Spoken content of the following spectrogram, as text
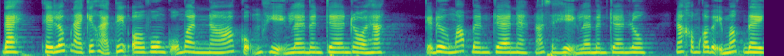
Đây, thì lúc này cái họa tiết ô vuông của mình nó cũng hiện lên bên trên rồi ha. Cái đường móc bên trên nè, nó sẽ hiện lên bên trên luôn. Nó không có bị mất đi.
